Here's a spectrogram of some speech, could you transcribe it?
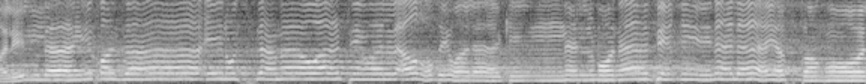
ولله خزائن السماوات والأرض ولكن المنافقين لا يفقهون.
